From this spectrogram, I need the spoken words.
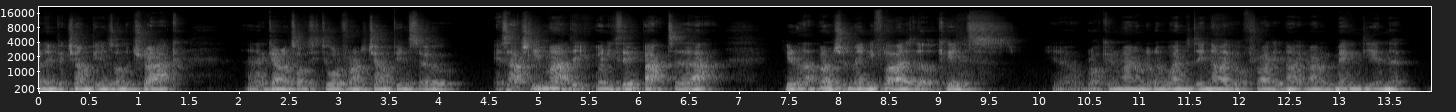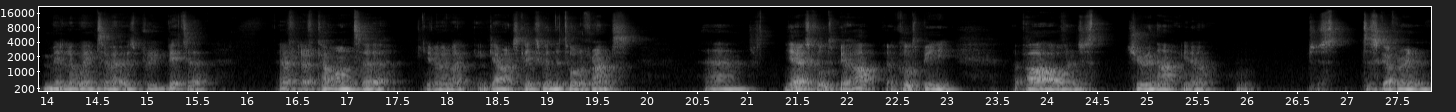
Olympic champions on the track. Uh, Geraint's obviously Tour de France champion. So it's actually mad that when you think back to that, you know, that bunch of Maindy Flyers, little kids, you know, rocking around on a Wednesday night or Friday night around Maindy in the middle of winter where it was pretty bitter, have, have come on to, you know, like in Geraint's case, win the Tour de France. Um, yeah, it's cool to be a part, cool to be a part of, and just during that, you know, just discovering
